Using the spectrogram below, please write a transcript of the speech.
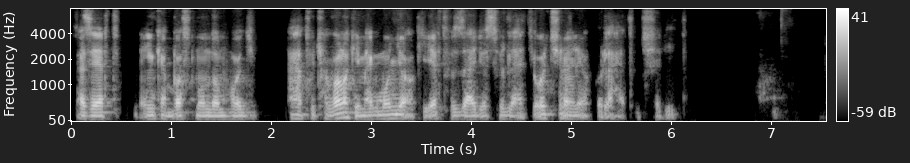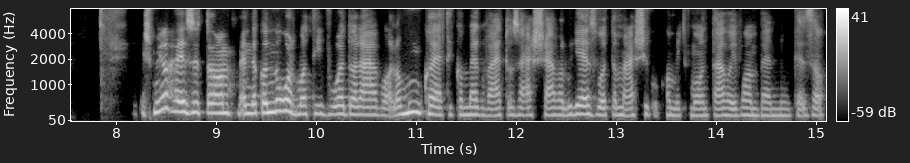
Ezért inkább azt mondom, hogy hát, hogyha valaki megmondja, aki ért hozzá, hogy azt hogy lehet jól csinálni, akkor lehet, hogy segít. És mi a helyzet a, ennek a normatív oldalával, a munkaetika megváltozásával? Ugye ez volt a másikok, amit mondtál, hogy van bennünk ez a,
